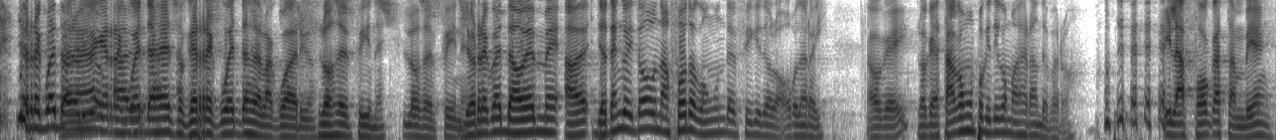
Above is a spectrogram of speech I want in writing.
yo recuerdo haber ido al- recuerdas eso, ¿qué recuerdas del acuario? los delfines. Los delfines. Yo recuerdo haberme... haber- yo tengo y todo una foto con un delfín y te lo voy a poner ahí. Ok. Lo que está como un poquitico más grande, pero... Y las focas también.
